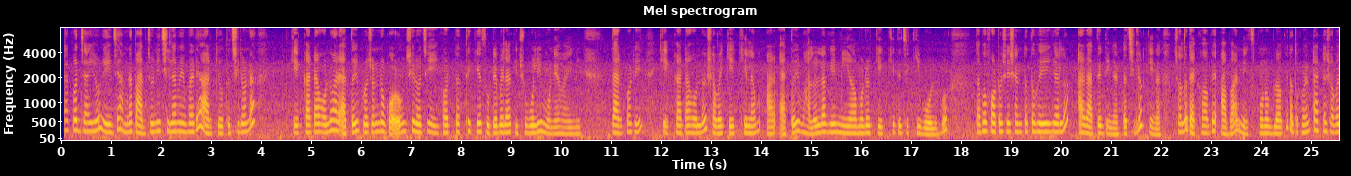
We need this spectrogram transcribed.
তারপর যাই হোক, এই যে আমরা পাঁচজনই ছিলাম এবারে, আর কেউ তো ছিল না। কেক কাটা হলো, আর এতই প্রচণ্ড গরম ছিল যে এই ঘরটার থেকে সুটেবেল আর কিছু বলেই মনে হয়নি। তারপরে কেক কাটা হলো, সবাই কেক খেলাম, আর এতই ভালো লাগে মিয়া আমরের কেক খেতে যে কি বলব। তারপর ফটো সেশনটা তো হয়েই গেল, আর রাতের ডিনারটা ছিল কেনা। চলো দেখা হবে আবার নেক্সট কোনো ব্লগে ততক্ষণে টাটা, সবাই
